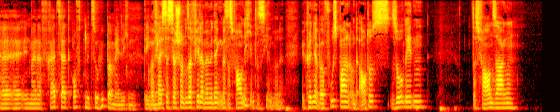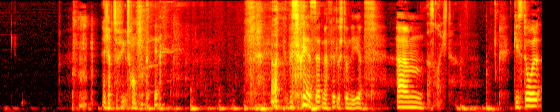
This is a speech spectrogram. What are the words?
äh, in meiner Freizeit oft mit so hypermännlichen Dingen. Aber vielleicht ist das ja schon unser Fehler, wenn wir denken, dass das Frauen nicht interessieren würde. Wir können ja über Fußball und Autos so reden, dass Frauen sagen, ich habe zu viel getrunken. Du bist doch erst seit einer Viertelstunde hier. Ähm, Das reicht. Gistol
